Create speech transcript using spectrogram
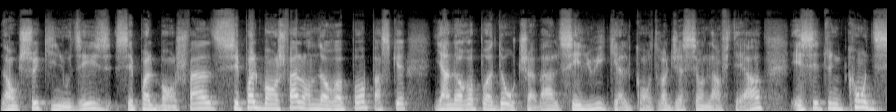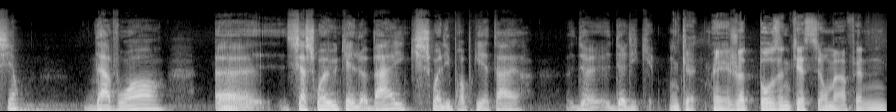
Donc, ceux qui nous disent c'est pas le bon cheval, c'est pas le bon cheval, on n'aura pas parce qu'il n'y en aura pas d'autre cheval. C'est lui qui a le contrat de gestion de l'amphithéâtre et c'est une condition d'avoir, euh, que ce soit eux qui aient le bail, qui soient les propriétaires de, de l'équipe. OK. Mais je vais te poser une question, mais en fait, une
